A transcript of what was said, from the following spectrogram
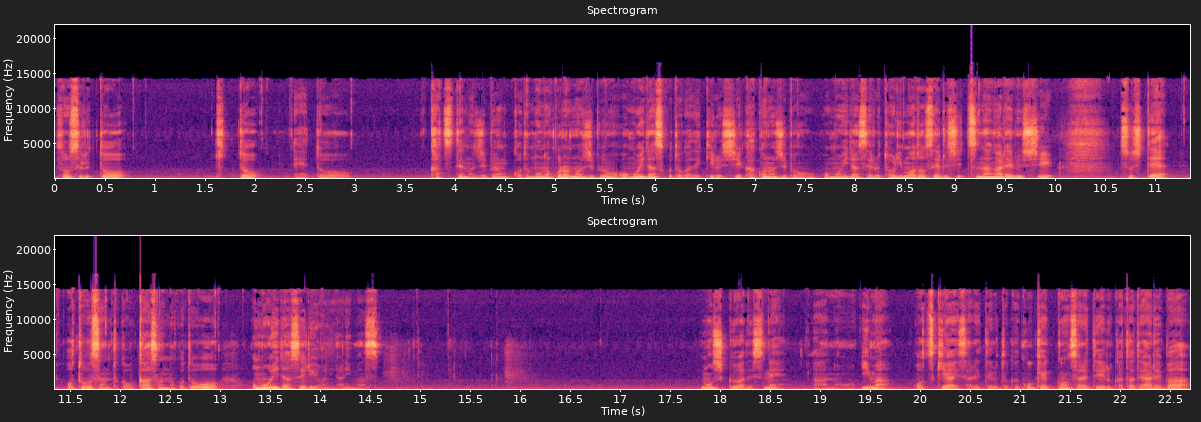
そうするときっとえっ、とかつての自分子供の頃の自分を思い出すことができるし過去の自分を思い出せる取り戻せるしつながれるしそしてお父さんとかお母さんのことを思い出せるようになります。もしくはですねあの今お付き合いされてるとかご結婚されている方であれば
